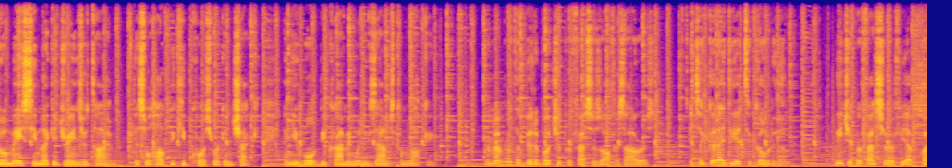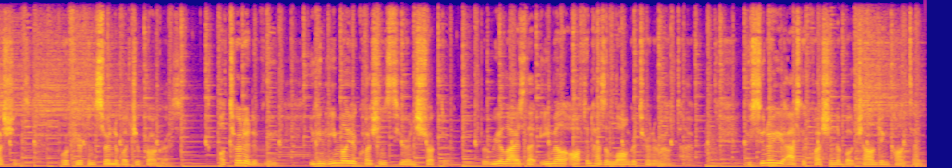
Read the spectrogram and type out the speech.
Though it may seem like it drains your time, this will help you keep coursework in check and you won't be cramming when exams come knocking. Remember the bit about your professor's office hours? It's a good idea to go to them. Meet your professor if you have questions or if you're concerned about your progress. Alternatively, you can email your questions to your instructor, but realize that email often has a longer turnaround time. The sooner you ask a question about challenging content,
